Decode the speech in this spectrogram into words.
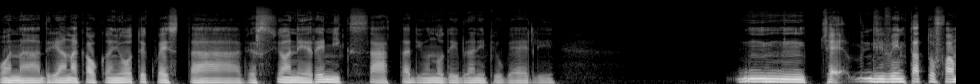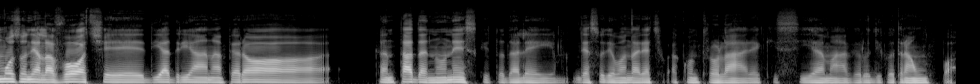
con Adriana Calcagnoto e questa versione remixata di uno dei brani più belli. Mm, cioè, diventato famoso nella voce di Adriana, però cantata non è scritto da lei. Adesso devo andare a, a controllare chi sia, ma ve lo dico tra un po'.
